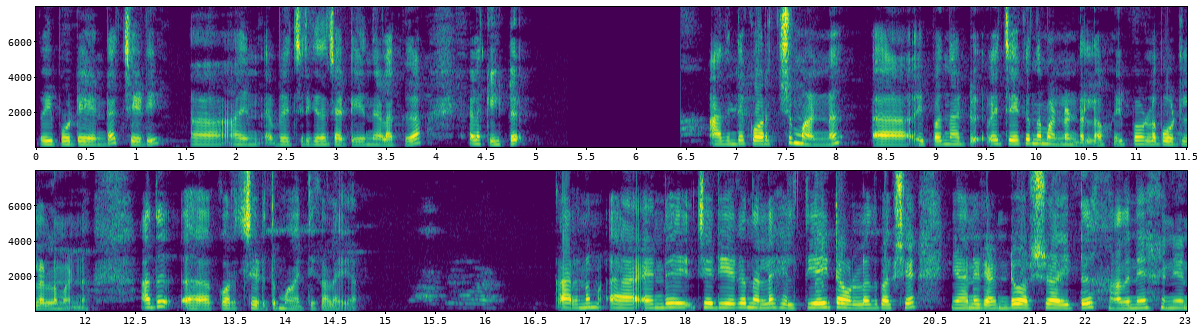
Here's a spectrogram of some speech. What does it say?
റീപോർട്ട് ചെയ്യേണ്ട ചെടി വെച്ചിരിക്കുന്ന ചട്ടിയിൽ നിന്ന് ഇളക്കുക. ഇളക്കിയിട്ട് അതിന്റെ കുറച്ച് മണ്ണ് ഇപ്പം നട്ട് വെച്ചേക്കുന്ന മണ്ണുണ്ടല്ലോ ഇപ്പോൾ ഉള്ള പോട്ടിലുള്ള മണ്ണ് അത് കുറച്ചെടുത്ത് മാറ്റി കളയുക. കാരണം എന്റെ ചെടിയൊക്കെ നല്ല ഹെൽത്തി ആയിട്ടാണ് ഉള്ളത് പക്ഷേ ഞാൻ രണ്ട് വർഷമായിട്ട് അതിനെ ഞാൻ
